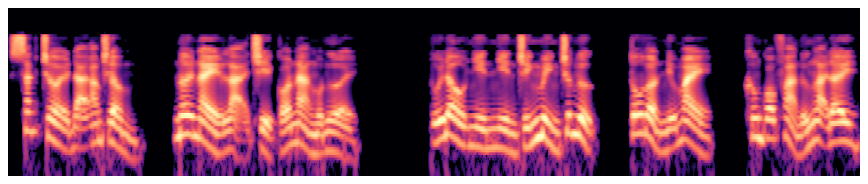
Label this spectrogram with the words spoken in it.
sắc trời đã am trầm, nơi này lại chỉ có nàng một người. Túi đầu nhìn nhìn chính mình trước ngực, tô ẩn như mày, không có phản ứng lại đây,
